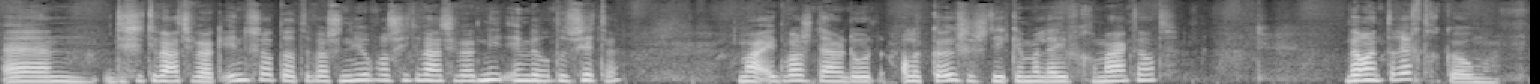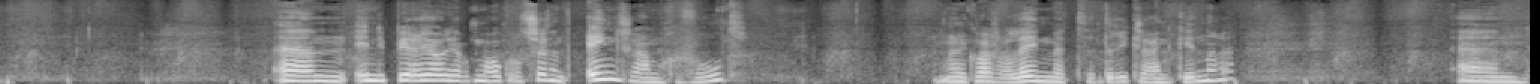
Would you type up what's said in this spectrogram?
En de situatie waar ik in zat, dat was in ieder geval een situatie waar ik niet in wilde zitten. Maar ik was daardoor alle keuzes die ik in mijn leven gemaakt had, wel in terecht gekomen. En in die periode heb ik me ook ontzettend eenzaam gevoeld. Ik was alleen met drie kleine kinderen. En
